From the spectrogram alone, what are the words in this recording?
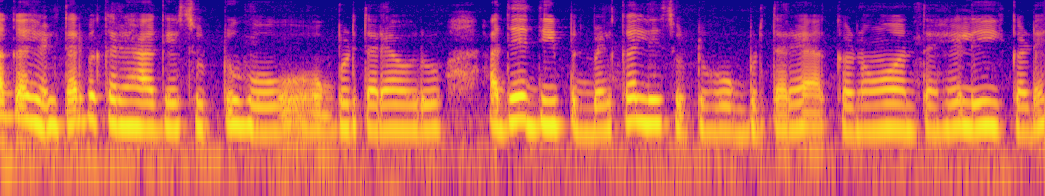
ಆಗ ಹೇಳ್ತಾ ಇರ್ಬೇಕಾದ್ರೆ ಹಾಗೆ ಸುಟ್ಟು ಹೋಗ್ಬಿಡ್ತಾರೆ ಅವರು. ಅದೇ ದೀಪದ ಬೆಳಕಲ್ಲಿ ಸುಟ್ಟು ಹೋಗ್ಬಿಡ್ತಾರೆ ಕಣೋ ಅಂತ ಹೇಳಿ ಈ ಕಡೆ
